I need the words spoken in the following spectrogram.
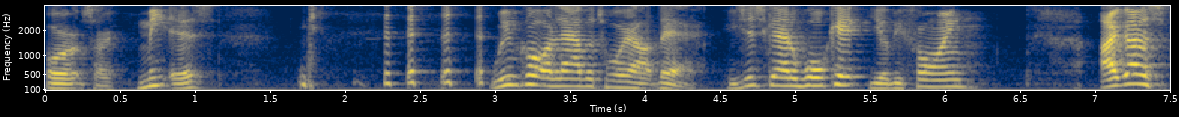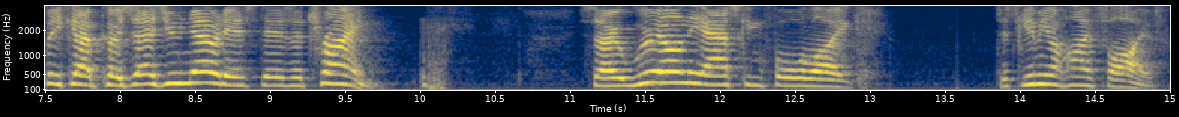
or, sorry, meters, we've got a lavatory out there. You just gotta walk it, you'll be fine. I gotta speak up because, as you notice, there's a train. So we're only asking for, like, Just give me a high five,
